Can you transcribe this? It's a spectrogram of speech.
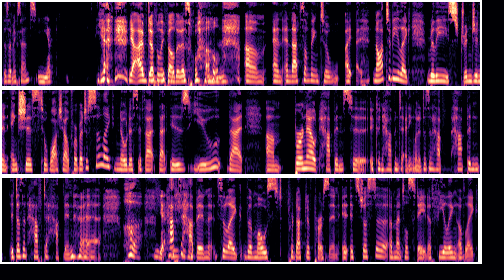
does that make sense yep yeah, yeah, I've definitely felt it as well. Um, and, and that's something to, I, I- not to be like really stringent and anxious to watch out for, but just to like notice if that, that is you, that, um, burnout happens to, it can happen to anyone. It doesn't have happen, it doesn't have to happen, Yeah. have to happen to like the most productive person. It, it's just a, a mental state, a feeling of like,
